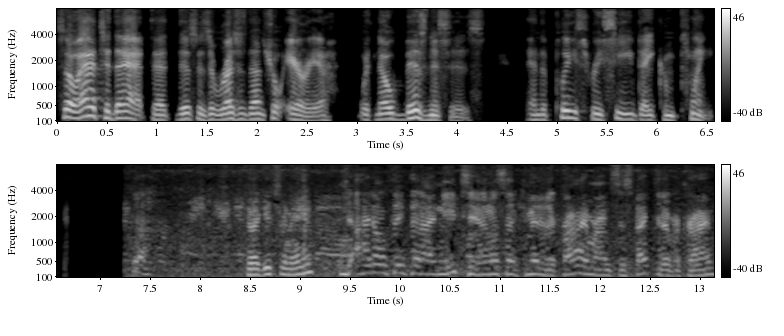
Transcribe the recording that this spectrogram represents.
So add to that that this is a residential area with no businesses, and the police received a complaint. Yeah. Can I get your name? I don't think that I need to unless I've committed a crime or I'm suspected of a crime.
